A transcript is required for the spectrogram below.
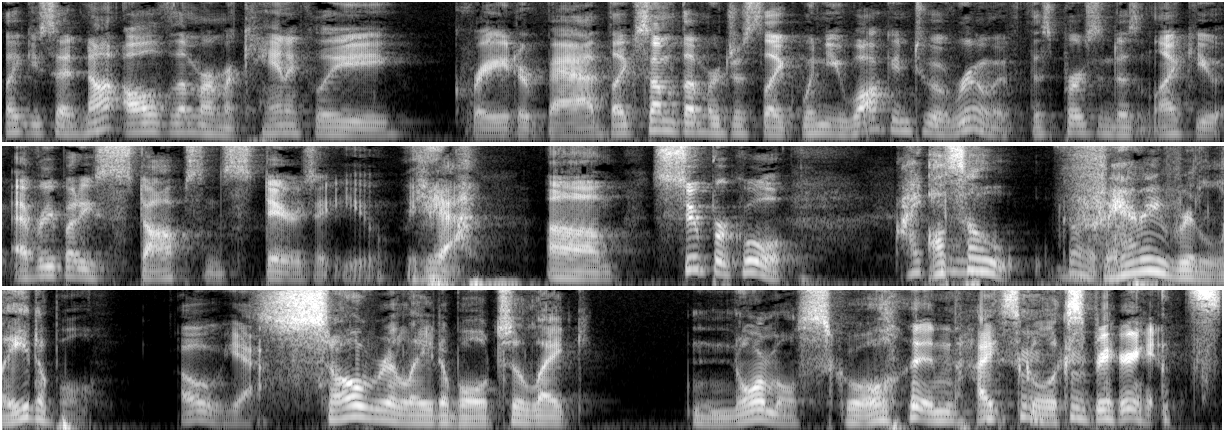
like you said, not all of them are mechanically great or bad. Like some of them are just like when you walk into a room, if this person doesn't like you, everybody stops and stares at you. Yeah. Um, super cool. I can, Also, very relatable. oh yeah, So relatable to like normal school and high school experience.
